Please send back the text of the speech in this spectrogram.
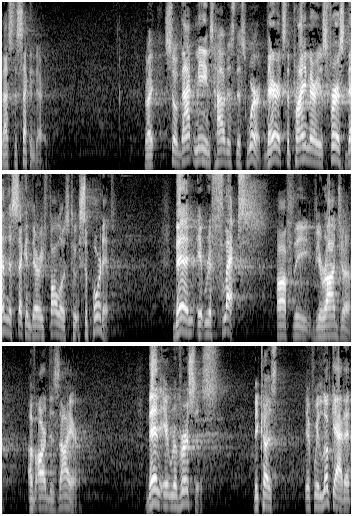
That's the secondary. Right? So that means how does this work? There it's the primary is first, then the secondary follows to support it. Then it reflects off the viraja of our desire. Then it reverses. Because if we look at it,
